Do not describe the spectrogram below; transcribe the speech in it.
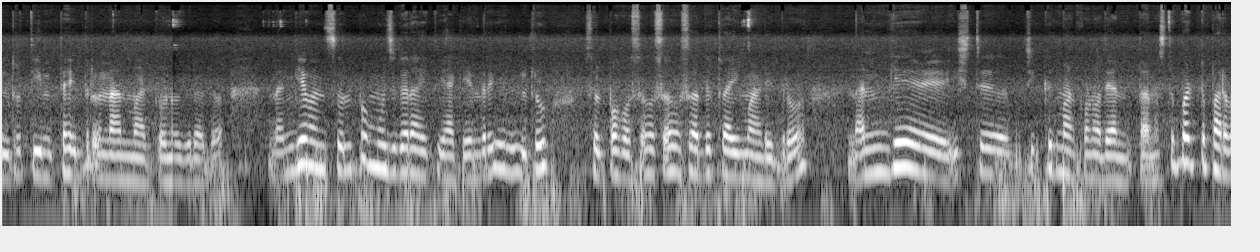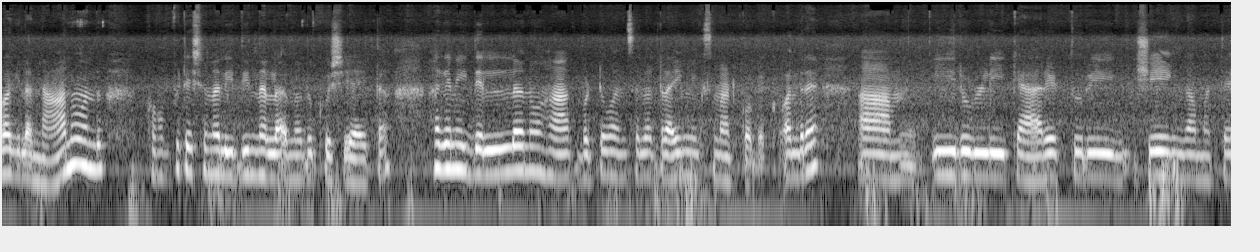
ಎಲ್ಲರೂ ತಿಂತಾ ಇದ್ದರು ನಾನು ಮಾಡ್ಕೊಂಡು ಹೋಗಿರೋದು. ನನಗೆ ಒಂದು ಸ್ವಲ್ಪ ಮುಜುಗರ ಆಯಿತು. ಯಾಕೆಂದರೆ ಎಲ್ಲರೂ ಸ್ವಲ್ಪ ಹೊಸ ಹೊಸ ಹೊಸದು ಟ್ರೈ ಮಾಡಿದರು. ನನಗೆ ಇಷ್ಟು ಚಿಕ್ಕದು ಮಾಡ್ಕೊಳೋದೆ ಅಂತ ಅನ್ನಿಸ್ತು. ಬಟ್ ಪರವಾಗಿಲ್ಲ, ನಾನು ಒಂದು ಕಾಂಪಿಟೇಷನಲ್ಲಿ ಇದ್ದೀನಲ್ಲ ಅನ್ನೋದು ಖುಷಿ ಆಯಿತು? ಹಾಗೆಯೇ ಇದೆಲ್ಲನೂ ಹಾಕ್ಬಿಟ್ಟು ಒಂದು ಸಲ ಡ್ರೈ ಮಿಕ್ಸ್ ಮಾಡ್ಕೋಬೇಕು. ಅಂದರೆ ಈರುಳ್ಳಿ, ಕ್ಯಾರೆಟ್, ತುರಿ, ಶೇಂಗಾ ಮತ್ತು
